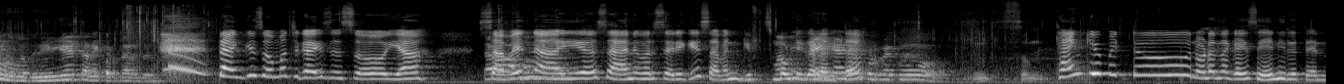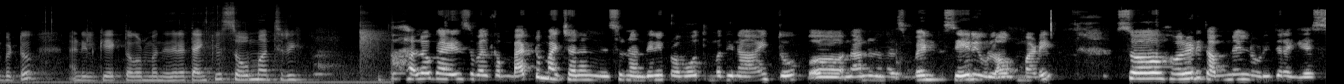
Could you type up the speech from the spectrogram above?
ನೋಡ್ಬೋದು. ನೀವೇ ತಾನೇ ಕೊಡ್ತಾ ಇರೋದು. Thank you so much guys so yeah seven years ಆ್ಯನಿವರ್ಸರಿಗೆ ಸೆವೆನ್ ಗಿಫ್ಟ್ಸ್ ಕೊಟ್ಟಿದ್ದಾರಂತೆ. ಕೊಡ್ಬೇಕು ಥ್ಯಾಂಕ್ ಯು ಬಿಟ್ಟು ನೋಡೋಣ ಗೈಸ್ ಏನಿರುತ್ತೆ ಅಂದ್ಬಿಟ್ಟು. ಆ್ಯಂಡ್ ಇಲ್ಲಿ ಕೇಕ್ ತೊಗೊಂಡು ಬಂದಿದ್ದಾರೆ. ಥ್ಯಾಂಕ್ ಯು ಸೋ ಮಚ್ ರೀ. Hello guys welcome back to my channel ಹೆಸರು ನಂದಿನಿ. ಪ್ರಮೋದ್ ತುಂಬ ದಿನ ಆಯಿತು. ನಾನು ನನ್ನ ಹಸ್ಬೆಂಡ್ ಸೇರಿ ವ್ಲಾಗ್ ಮಾಡಿ. ಸೊ ಆಲ್ರೆಡಿ ತಮ್ಮನೇಲಿ ನೋಡಿದ್ದೀರ? ಎಸ್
